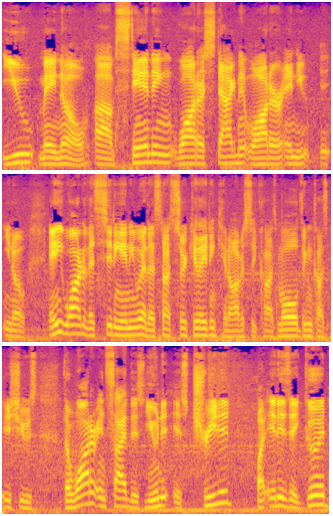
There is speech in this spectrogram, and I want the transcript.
you may know, um, standing water, stagnant water, and you you know any water that's sitting anywhere that's not circulating can obviously cause mold, it can cause issues. The water inside this unit is treated but it is a good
